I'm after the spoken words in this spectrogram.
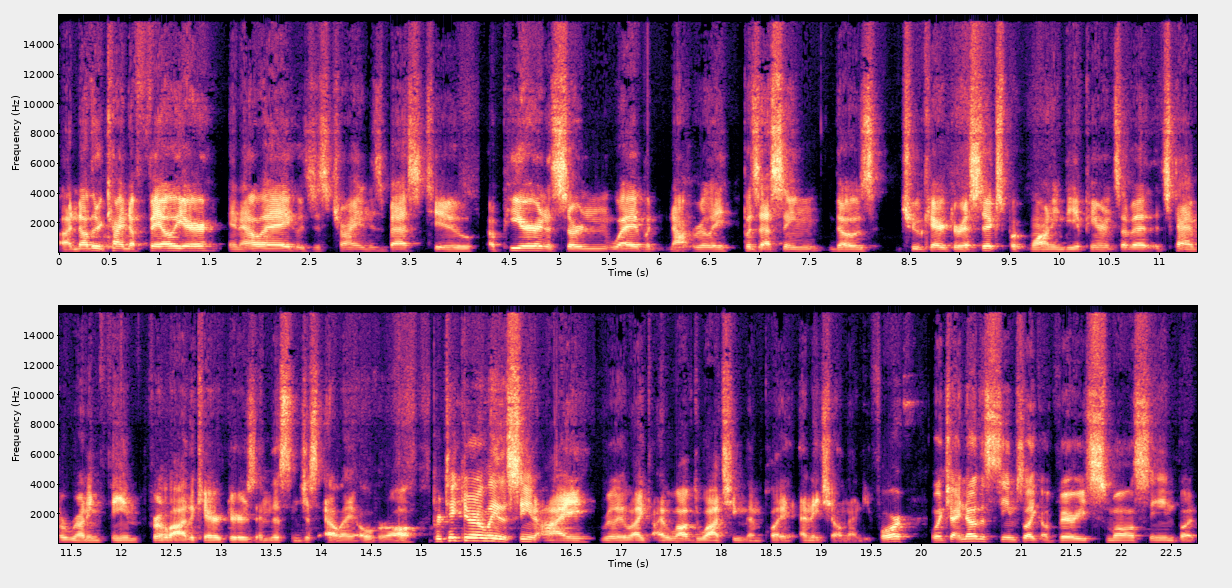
Another kind of failure in LA who's just trying his best to appear in a certain way, but not really possessing those true characteristics, but wanting the appearance of it. It's kind of a running theme for a lot of the characters in this and just LA overall. Particularly the scene I really liked. I loved watching them play NHL 94 which I know this seems like a very small scene, but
